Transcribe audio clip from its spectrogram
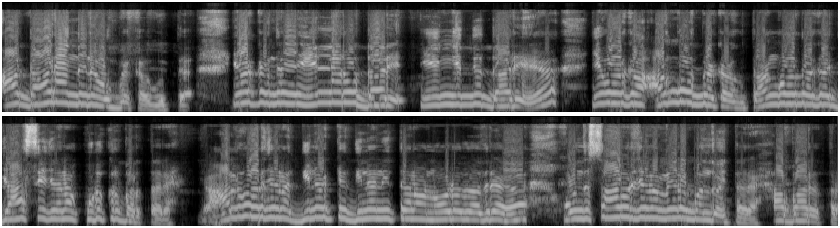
ಆ ದಾರಿಯಿಂದನೇ ಹೋಗ್ಬೇಕಾಗುತ್ತೆ. ಯಾಕಂದ್ರೆ ಇಲ್ಲಿರೋ ದಾರಿ ಹಿಂಗಿದ್ದ ದಾರಿ ಇವಾಗ ಹಂಗ ಹೋಗ್ಬೇಕಾಗುತ್ತೆ. ಹಂಗ ಹೋದಾಗ ಜಾಸ್ತಿ ಜನ ಕುಡುಕರು ಬರ್ತಾರೆ. ಹಲವಾರು ಜನ ದಿನಕ್ಕೆ ದಿನನಿತ್ಯ ನಾವು ನೋಡೋದಾದ್ರೆ ಒಂದು ಸಾವಿರ ಜನ ಮೇಲೆ ಬಂದೋಯ್ತಾರೆ ಆ ಬಾರ್ ಹತ್ರ.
